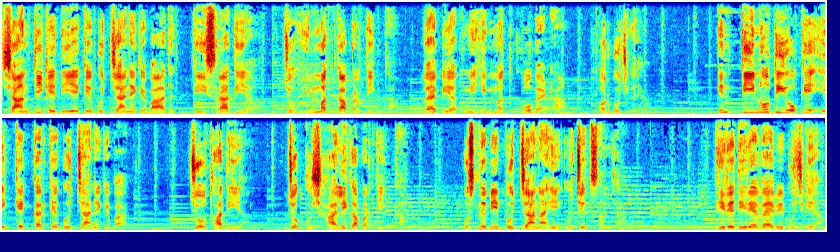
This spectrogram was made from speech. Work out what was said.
शांति के दिए के बुझ जाने के बाद तीसरा दिया, जो हिम्मत का प्रतीक था, वह भी अपनी हिम्मत खो बैठा और बुझ गया। इन तीनों दियो के एक एक करके बुझ जाने के बाद, चौथा दिया, जो खुशहाली का प्रतीक था, उसने भी बुझ जाना ही उचित समझा। धीरे धीरे वह भी बुझ गया।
